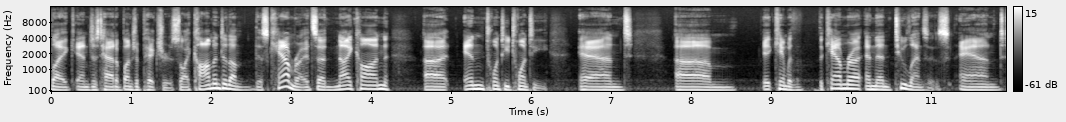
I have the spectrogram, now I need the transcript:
Like, and just had a bunch of pictures. So I commented on this camera. It's a Nikon uh, N2020, and um, it came with the camera and then two lenses. And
